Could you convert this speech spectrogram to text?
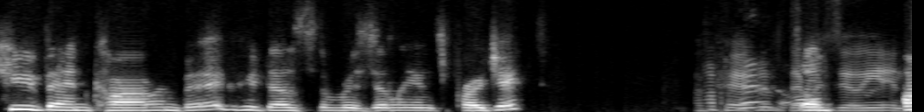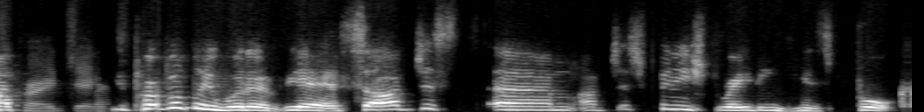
Hugh Van Cuylenberg, who does the Resilience Project. I've heard of the. Resilience I- Project. You probably would have, yeah. So I've just um, I've just finished reading his book,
